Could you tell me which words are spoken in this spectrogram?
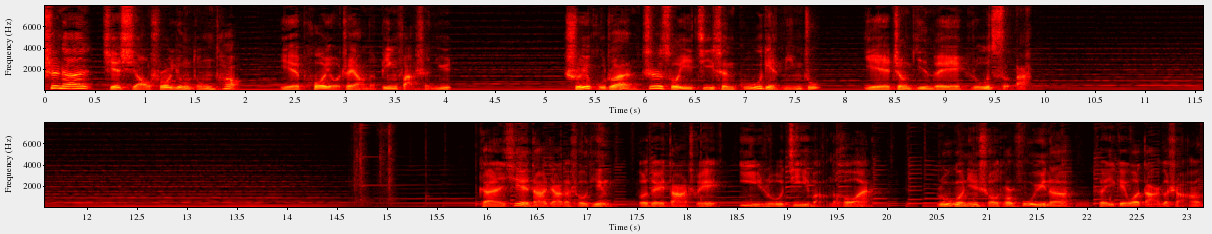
施耐庵写小说用龙套，也颇有这样的兵法神韵。《水浒传》之所以跻身古典名著，也正因为如此吧。感谢大家的收听和对大锤一如既往的厚爱。如果您手头富裕呢，可以给我打个赏。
